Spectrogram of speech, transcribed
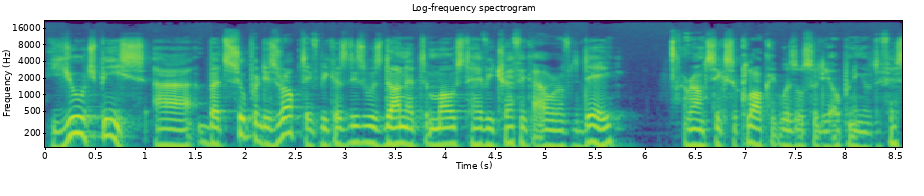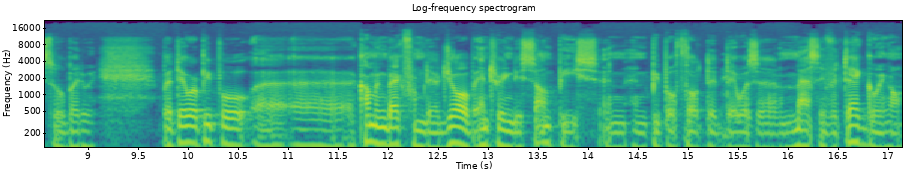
Huge piece, uh, but super disruptive because this was done at the most heavy traffic hour of the day. Around six o'clock, it was also the opening of the festival, by the way. But there were people uh, uh coming back from their job, entering this sound piece, and, and people thought that there was a massive attack going on.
